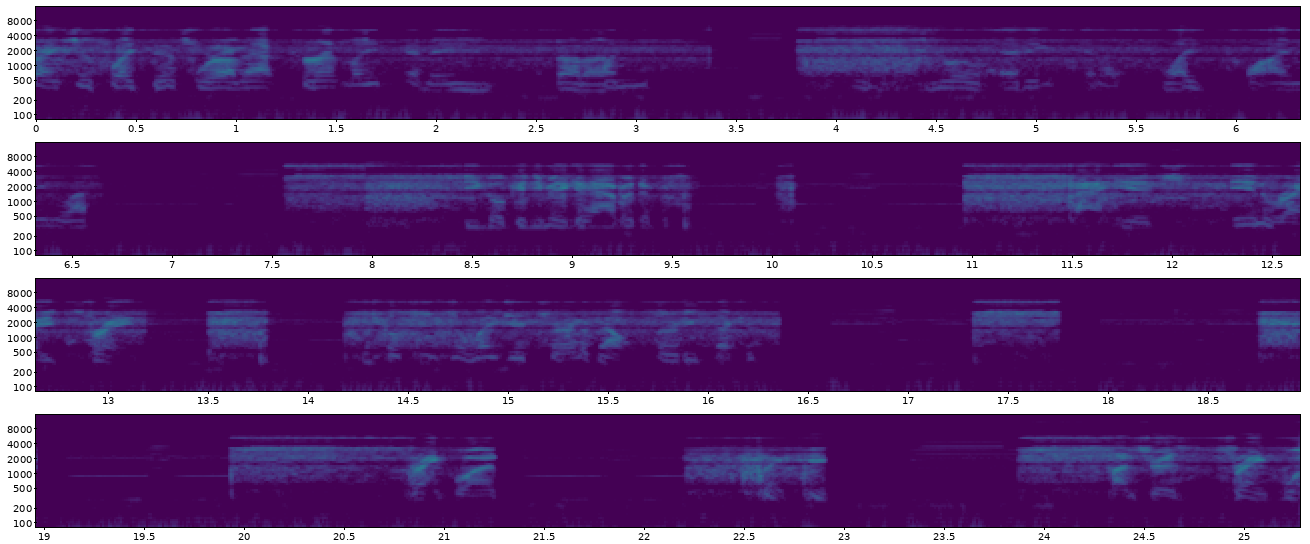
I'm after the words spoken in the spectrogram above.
Frank, just like this, where I'm at currently, and a about a zero heading and a slight climbing left. Eagle, can you make it happen? Package in right, Frank. Eagle can delay your turn about 30 seconds. Frank 1. Frank 2. Huntress, Frank 1.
